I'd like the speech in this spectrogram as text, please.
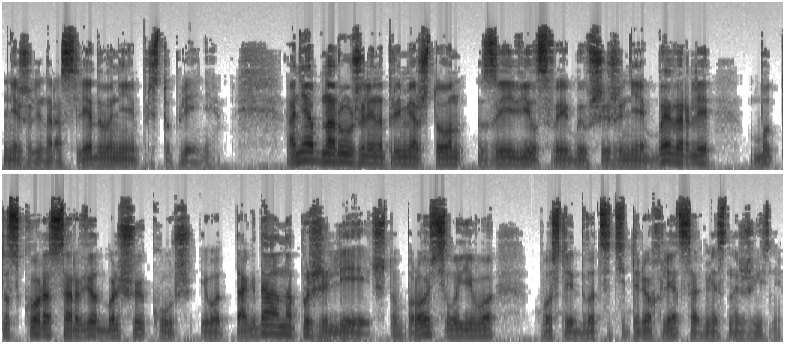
нежели на расследование преступления. Они обнаружили, например, что он заявил своей бывшей жене Беверли, будто скоро сорвет большой куш, и вот тогда она пожалеет, что бросила его после 23 лет совместной жизни.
